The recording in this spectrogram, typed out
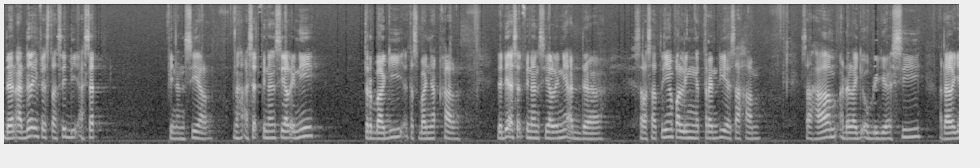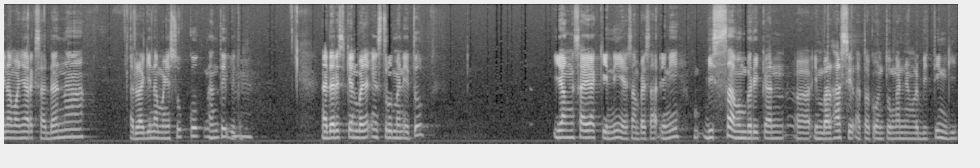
Dan ada investasi di aset finansial. Nah, aset finansial ini terbagi atas banyak hal. Jadi aset finansial ini ada salah satunya yang paling ngetrend dia saham. Saham, ada lagi obligasi, ada lagi namanya reksadana, ada lagi namanya sukuk nanti gitu. Nah, dari sekian banyak instrumen itu yang saya yakini ya sampai saat ini bisa memberikan eh, imbal hasil atau keuntungan yang lebih tinggi.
